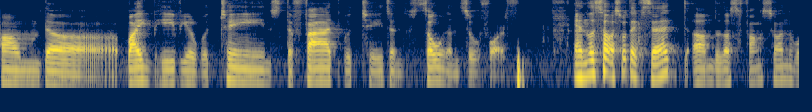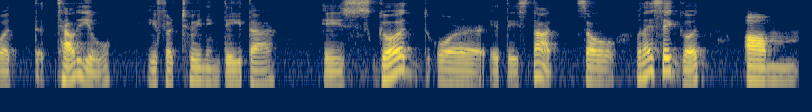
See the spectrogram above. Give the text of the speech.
um, the buying behavior would change, the fat would change, and so on and so forth. And also, as what I've said, um, the loss function would tell you if your training data is good or it is not. So when I say good, um,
